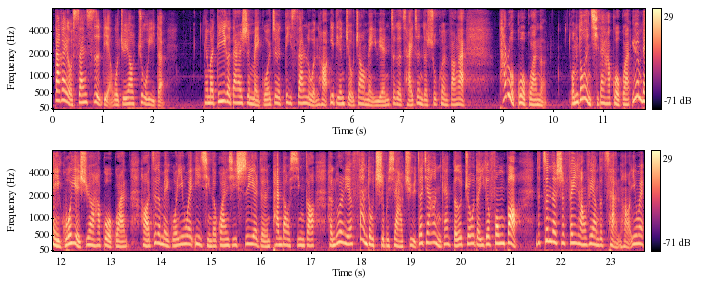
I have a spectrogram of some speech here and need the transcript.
大概有三四点，我觉得要注意的。那么第一个当然是美国这个第三轮哈，一点九兆美元这个财政的纾困方案，它如果过关了。我们都很期待它过关，因为美国也需要它过关。好，这个美国因为疫情的关系，失业的人攀到新高，很多人连饭都吃不下去。再加上你看德州的一个风暴，那真的是非常非常的惨哈。因为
